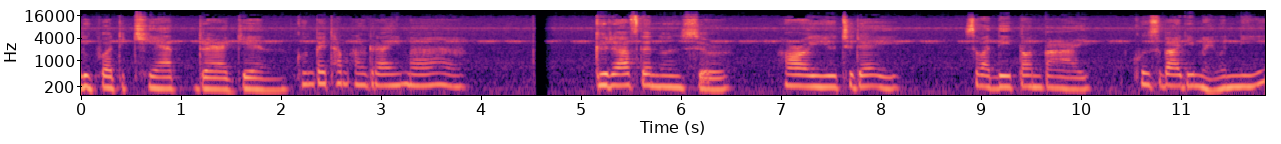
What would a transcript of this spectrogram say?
Look what the cat dragon คุณไปทำอะไรมา Good afternoon sir How are you today สวัสดีตอนบ่าย คุณสบายดีไหมวันนี้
